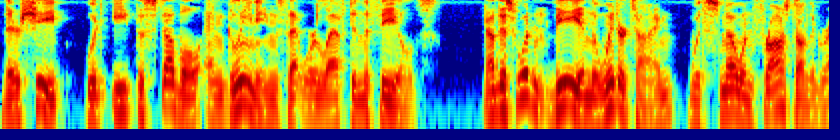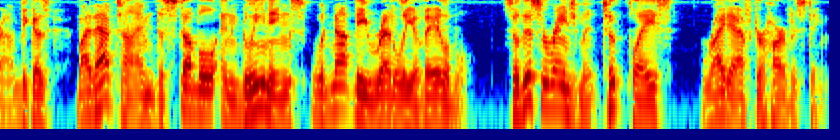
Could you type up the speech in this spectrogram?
Their sheep would eat the stubble and gleanings that were left in the fields. Now, this wouldn't be in the winter time with snow and frost on the ground because by that time the stubble and gleanings would not be readily available. So this arrangement took place right after harvesting.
